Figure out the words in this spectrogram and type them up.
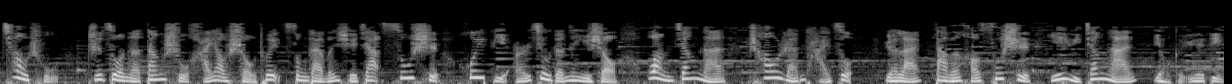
翘楚。之作呢，当属还要首推宋代文学家苏轼挥笔而就的那一首《望江南》超然台作。原来大文豪苏轼也与江南有个约定。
